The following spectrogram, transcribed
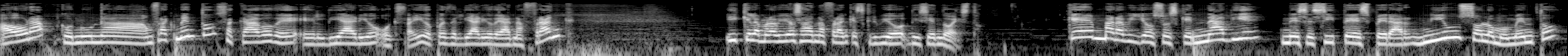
Ahora con una, un fragmento sacado del diario, o extraído pues del diario de Ana Frank, y que la maravillosa Ana Frank escribió diciendo esto. Qué maravilloso es que nadie necesite esperar ni un solo momento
